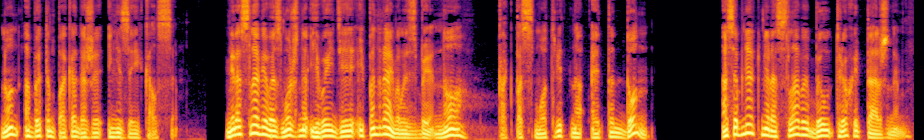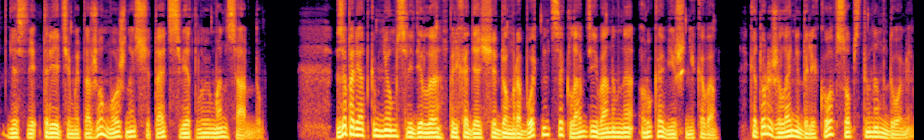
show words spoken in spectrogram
но он об этом пока даже и не заикался. Мирославе, возможно, его идея и понравилась бы, но как посмотрит на это Дон? Особняк Мирославы был трехэтажным, если третьим этажом можно считать светлую мансарду. За порядком в нем следила приходящая домработница Клавдия Ивановна Рукавишникова, которая жила недалеко в собственном доме.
